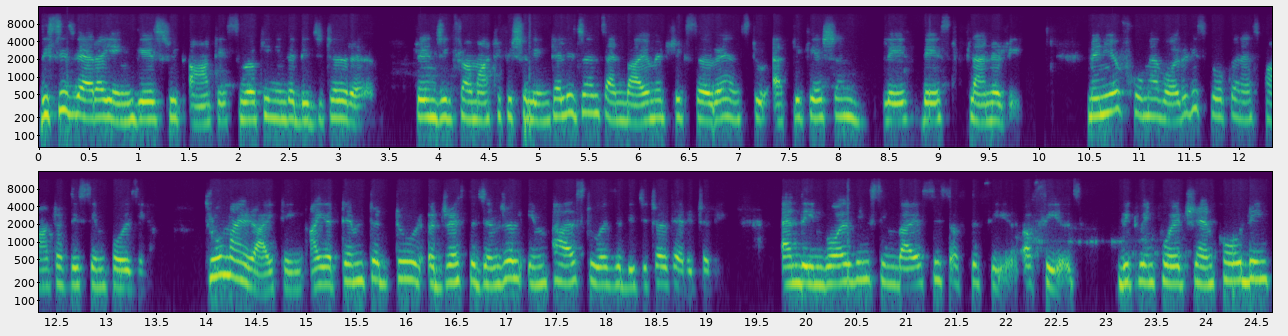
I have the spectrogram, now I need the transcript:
This is where I engaged with artists working in the digital realm, ranging from artificial intelligence and biometric surveillance to application based flânery, many of whom have already spoken as part of this symposium. Through my writing, I attempted to address the general impulse towards the digital territory and the involving symbiosis of the field of fields between poetry and coding,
